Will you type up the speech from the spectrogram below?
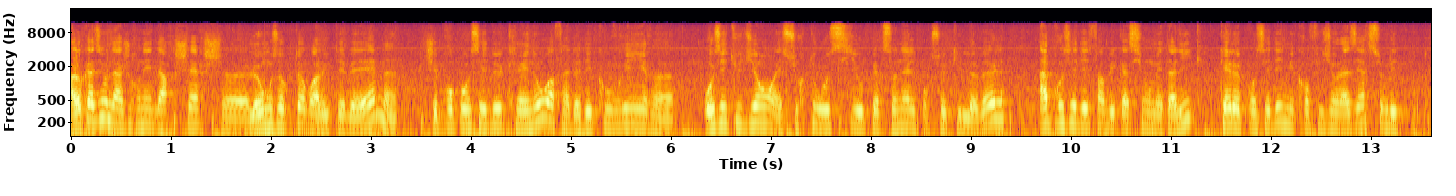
À l'occasion de la journée de la recherche euh, le 11 octobre à l'UTBM, j'ai proposé deux créneaux afin de découvrir euh, aux étudiants et surtout aussi au personnel pour ceux qui le veulent un procédé de fabrication métallique qu'est le procédé de microfusion laser sur lit de poudre.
